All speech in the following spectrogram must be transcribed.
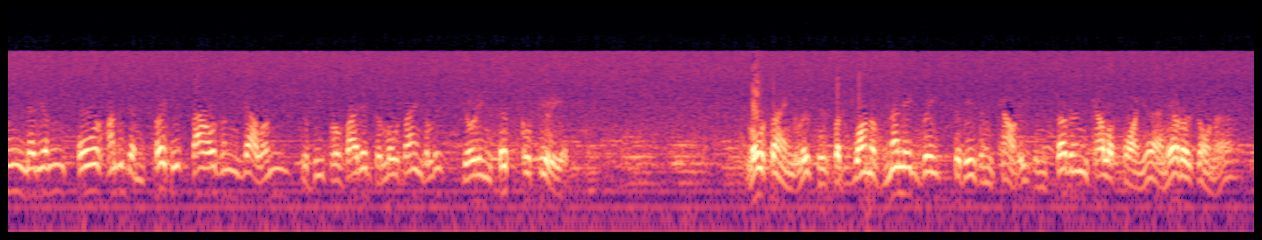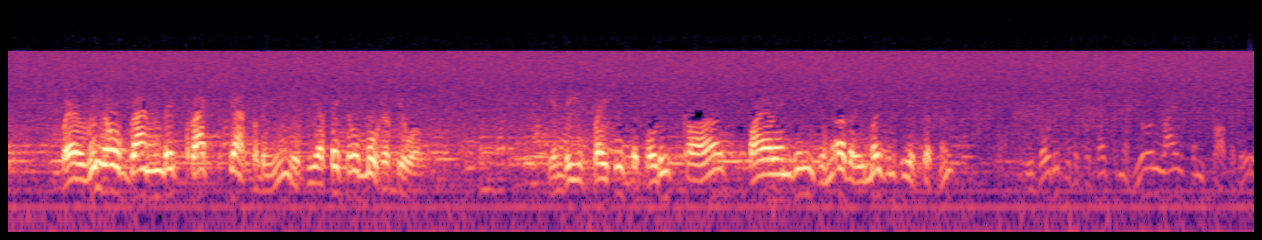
1,430,000 gallons to be provided to Los Angeles during fiscal period. Los Angeles is but one of many great cities and counties in Southern California and Arizona where Rio Grande cracked gasoline is the official motor fuel. In these places, the police cars, fire engines, and other emergency equipment devoted to the protection of your life and property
